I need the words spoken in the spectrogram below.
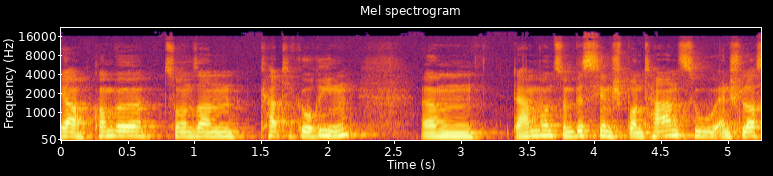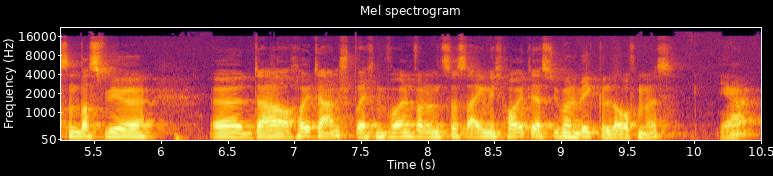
ja, kommen wir zu unseren Kategorien. Ähm, da haben wir uns ein bisschen spontan zu entschlossen, was wir äh, da heute ansprechen wollen, weil uns das eigentlich heute erst über den Weg gelaufen ist. Ja.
